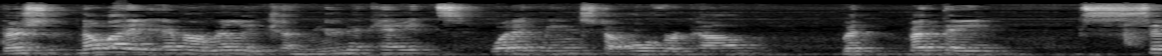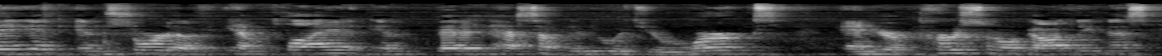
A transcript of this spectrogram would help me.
there's nobody ever really communicates what it means to overcome, but but they say it and sort of imply it in, that it has something to do with your works and your personal godliness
